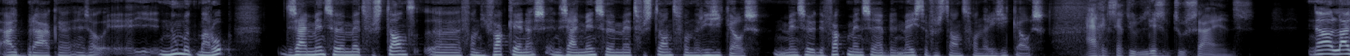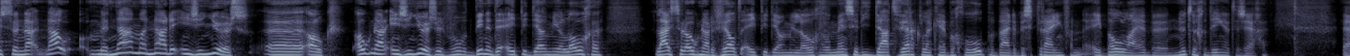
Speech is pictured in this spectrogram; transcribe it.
uitbraken en zo. Noem het maar op. Er zijn mensen met verstand van die vakkennis en er zijn mensen met verstand van de risico's. De, mensen, de vakmensen hebben het meeste verstand van de risico's. Eigenlijk zegt u listen to science. Nou, luister, na- nou, met name naar de ingenieurs ook. Ook naar ingenieurs, dus bijvoorbeeld binnen de epidemiologen. Luister ook naar de veldepidemiologen van mensen die daadwerkelijk hebben geholpen bij de bestrijding van ebola, hebben nuttige dingen te zeggen. Eh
